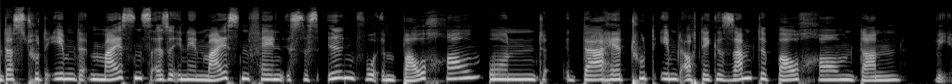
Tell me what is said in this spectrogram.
Und das tut eben meistens, also in den meisten Fällen ist es irgendwo im Bauchraum und daher tut eben auch der gesamte Bauchraum dann weh.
